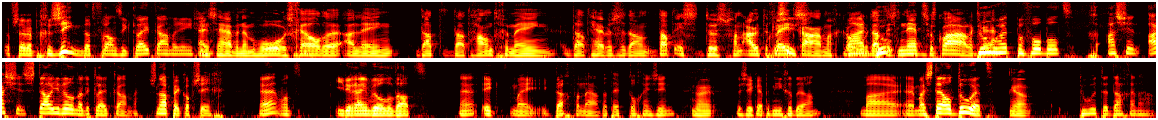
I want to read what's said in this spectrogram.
of ze hebben gezien dat Frans die kleedkamer inging. En ze hebben hem horen schelden, alleen dat, dat handgemeen, dat hebben ze dan, dat is dus vanuit de Precies. kleedkamer gekomen. Maar dat doe- is net zo kwalijk. Doe hè? het bijvoorbeeld... Als je, als je, stel je wil naar de kleedkamer. Snap ik op zich. Hè? Want iedereen wilde dat. Hè? Ik, maar ik dacht van, nou, dat heeft toch geen zin. Nee, Dus ik heb het niet gedaan. Maar, eh, maar stel, doe het. ja. Doe het de dag erna.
